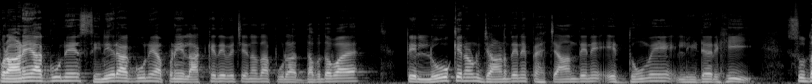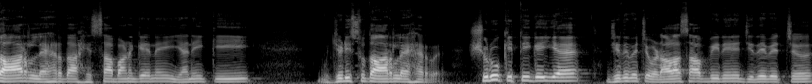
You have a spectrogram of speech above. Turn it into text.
ਪੁਰਾਣੇ ਆਗੂ ਨੇ, ਸੀਨੀਅਰ ਆਗੂ ਨੇ ਆਪਣੇ ਇਲਾਕੇ ਦੇ ਵਿੱਚ ਇਹਨਾਂ ਦਾ ਪੂਰਾ ਦਬਦਬਾ ਹੈ ਤੇ ਲੋਕ ਇਹਨਾਂ ਨੂੰ ਜਾਣਦੇ ਨੇ, ਪਹਿਚਾਣਦੇ ਨੇ, ਇਹ ਦੋਵੇਂ ਲੀਡਰ ਹੀ ਸੁਧਾਰ ਲਹਿਰ ਦਾ ਹਿੱਸਾ ਬਣ ਗਏ ਨੇ, ਯਾਨੀ ਕਿ ਜਿਹੜੀ ਸੁਧਾਰ ਲਹਿਰ ਸ਼ੁਰੂ ਕੀਤੀ ਗਈ ਹੈ, ਜਿਹਦੇ ਵਿੱਚ ਵਡਾਲਾ ਸਾਹਿਬ ਵੀ ਨੇ, ਜਿਹਦੇ ਵਿੱਚ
